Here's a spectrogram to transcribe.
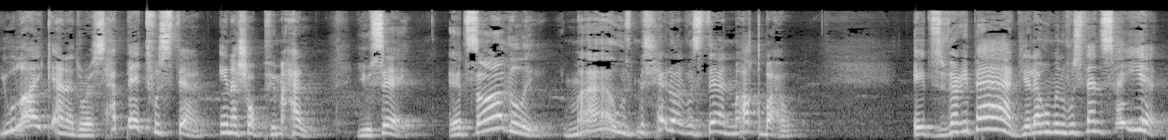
You like an address. حبيت فستان. In a shop في محل. You say It's ugly. ما مش حلو الفستان. ما أقبحه. It's very bad. يا له من فستان سيء.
